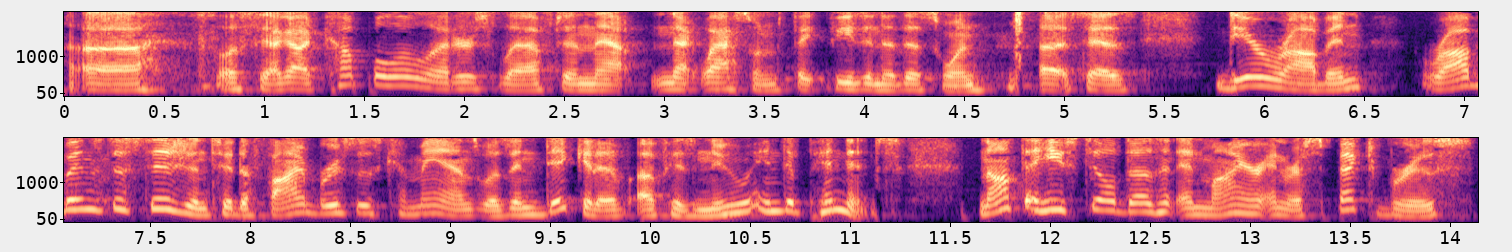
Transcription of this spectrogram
Uh, so let's see. I got a couple of letters left, and that, that last one feeds into this one. Uh, it says, "Dear Robin, Robin's decision to defy Bruce's commands was indicative of his new independence. Not that he still doesn't admire and respect Bruce."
